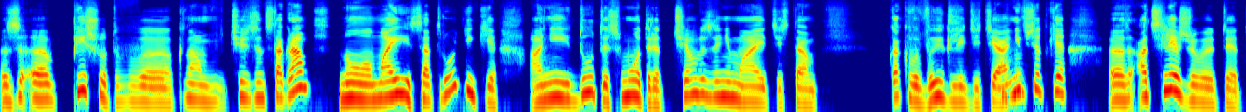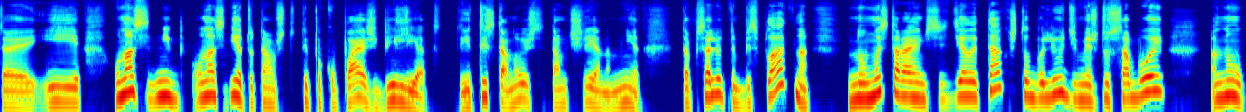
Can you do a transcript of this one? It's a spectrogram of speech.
э, пишут в- к нам через Инстаграм, но мои сотрудники, они идут и смотрят, чем вы занимаетесь там, как вы выглядите. Они Мгм. все-таки отслеживают это. И у нас, не, у нас нету там, что ты покупаешь билет, и ты становишься там членом. Нет, это абсолютно бесплатно, но мы стараемся сделать так, чтобы люди между собой, ну,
